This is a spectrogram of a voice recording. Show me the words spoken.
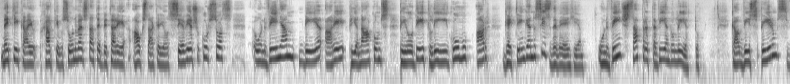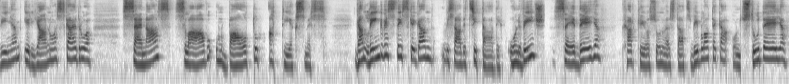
ne tikai Harkivas universitātē, bet arī augstākajos sieviešu kursos. Un viņam bija arī pienākums pildīt līgumu ar Getingenas izdevējiem. Un viņš saprata vienu lietu, ka vispirms viņam ir jānoskaidro senās slāvu un baltu attieksmes. Gan lingvistiski, gan visādi citādi. Un viņš sēdēja Harkivas Universitātes bibliotekā un studēja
